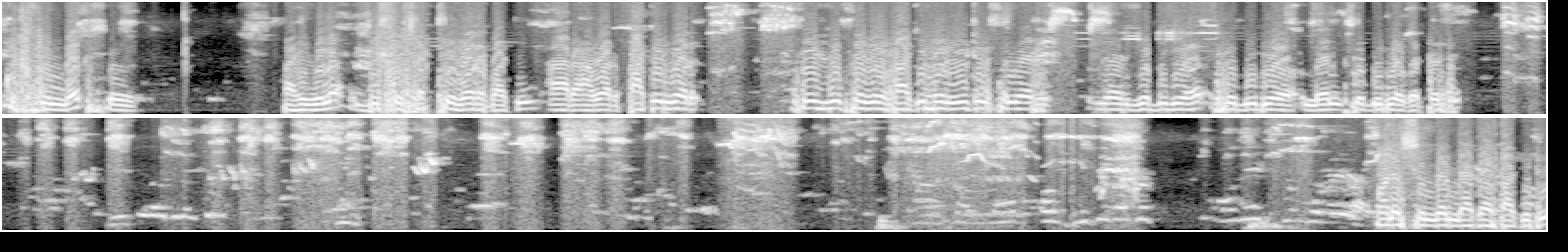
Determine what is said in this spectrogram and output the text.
খুব সুন্দর, সে পাখিগুলা বিশ্বের সবচেয়ে বড় পাখি। আর আমার পাখির ঘর ফেসবুক থেকে পাখি ঘর, ইউটিউব চ্যানেলের যে ভিডিও সেই ভিডিও ম্যান সে ভিডিও করতেছে। অনেক সুন্দর মেকআপ পাখিটি।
